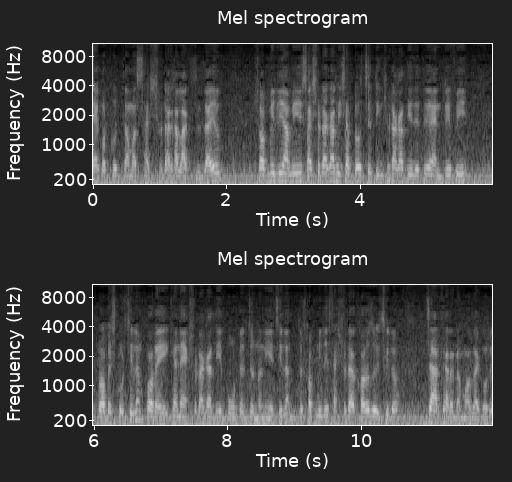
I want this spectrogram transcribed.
রেকর্ড করতে আমার চারশো টাকা লাগছে। যাই হোক, সব মিলিয়ে আমি চারশো টাকার হিসাবটা হচ্ছে তিনশো টাকা দিয়ে যেতে এন্ট্রি ফি প্রবেশ করছিলাম, পরে এখানে একশো টাকা দিয়ে বোটের জন্য নিয়েছিলাম। তো সব মিলিয়ে চারশো টাকা খরচ হয়েছিল। যার কারণে মজা করে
